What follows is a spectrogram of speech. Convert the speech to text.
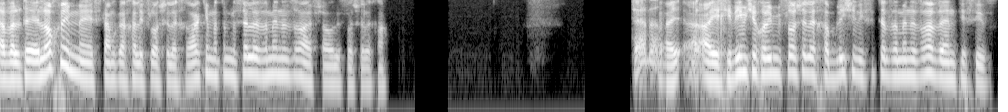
אבל אתם לא יכולים אה, סתם ככה לפלוש אליך, רק אם אתה מנסה לזמן עזרה אפשר לפלוש אליך. בסדר. היחידים שיכולים לפלוש אליך בלי שניסית לזמן עזרה זה NPCs.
